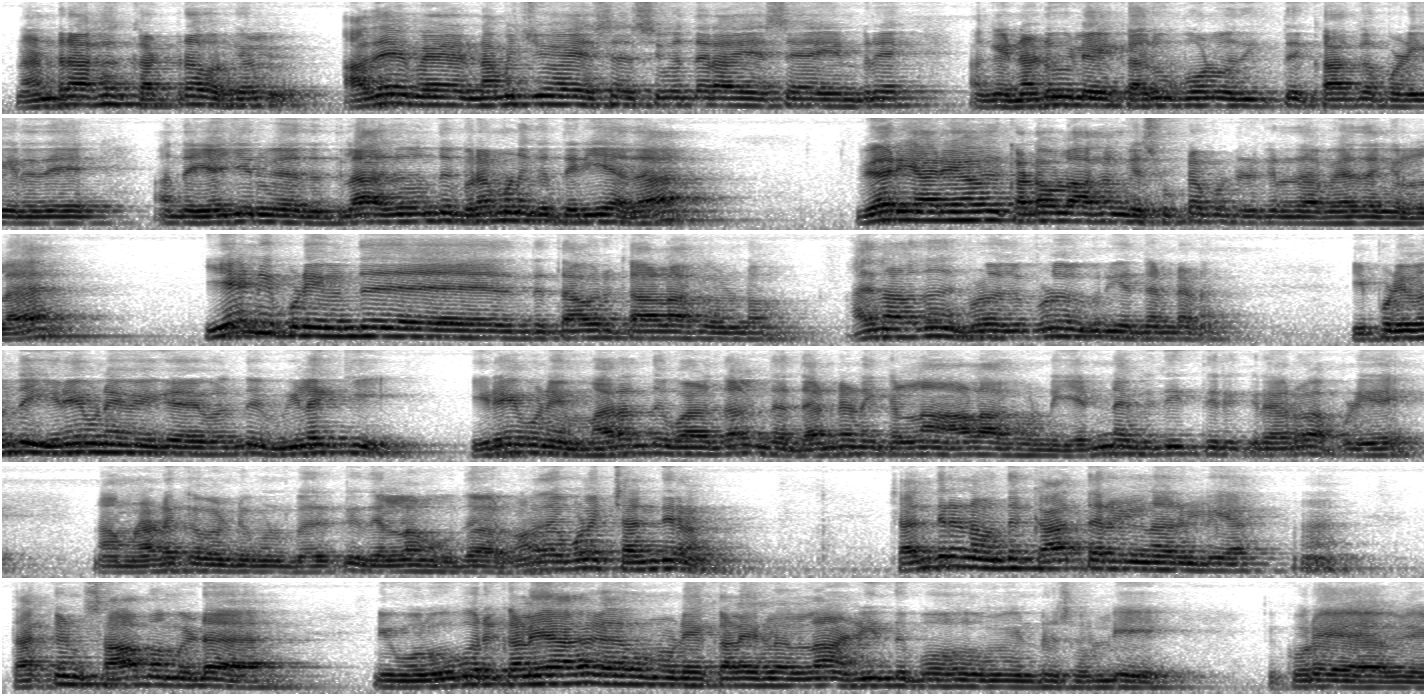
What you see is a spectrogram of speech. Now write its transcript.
நன்றாக கற்றவர்கள். அதே வே நமச்சிவாயச சிவந்தராயச என்று அங்கே நடுவிலே கரு போல் வதித்து காக்கப்படுகிறது அந்த யஜுர்வேதத்தில். அது வந்து பிரம்மனுக்கு தெரியாதா? வேறு யாரையாவது கடவுளாக அங்கே சுட்டப்பட்டிருக்கிறதா வேதங்களில்? ஏன் இப்படி வந்து இந்த தவறுக்கு ஆளாக வேண்டும்? அதனால தான் இவ்வளோ இவ்வளவு பெரிய தண்டனை. இப்படி வந்து இறைவனை வந்து விலக்கி இறைவனை மறந்து வாழ்ந்தால் இந்த தண்டனைக்கெல்லாம் ஆளாக வேண்டும் என்ன விதித்திருக்கிறாரோ அப்படியே நாம் நடக்க வேண்டும் என்பதற்கு இதெல்லாம் உதாரணம். அதே போல் சந்திரன். சந்திரனை வந்து காத்தருளினார் இல்லையா? ஆ? தக்கன் சாபமிட நீ ஒரு ஒவ்வொரு கலையாக உன்னுடைய கலைகளெல்லாம் அழிந்து போகும் என்று சொல்லி குறை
